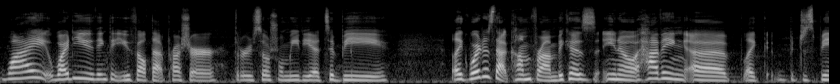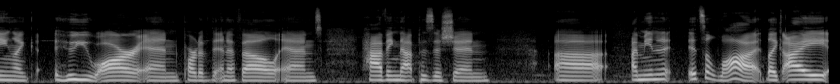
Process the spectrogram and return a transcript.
why why do you think that you felt that pressure through social media to be like where does that come from because you know having uh like just being like who you are and part of the NFL and having that position uh I mean it, it's a lot like I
